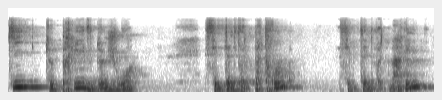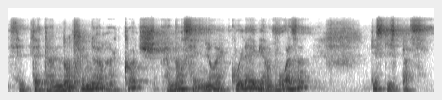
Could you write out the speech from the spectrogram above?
Qui te prive de joie? C'est peut-être votre patron, c'est peut-être votre mari, c'est peut-être un entraîneur, un coach, un enseignant, un collègue, un voisin. Qu'est-ce qui se passe?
